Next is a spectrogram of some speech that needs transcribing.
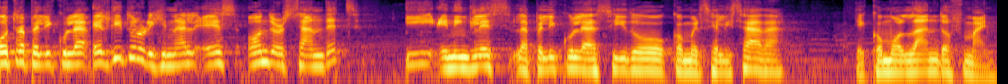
Otra película, el título original es Understand It y en inglés la película ha sido comercializada eh, como Land of Mine,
